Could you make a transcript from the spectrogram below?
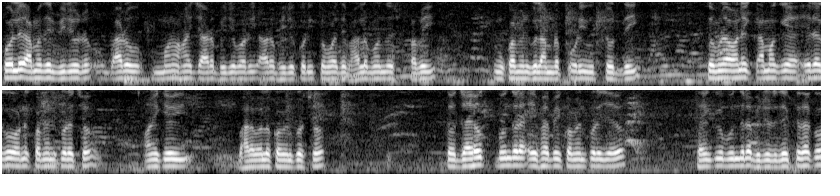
করলে আমাদের ভিডিও আরও মনে হয় যে আরও ভিডিও বাড়ি আরও ভিডিও করি। তোমাদের ভালো মন্দ সবেই কমেন্টগুলো আমরা পড়ি, উত্তর দিই। তোমরা অনেক আমাকে, এর আগেও অনেক কমেন্ট করেছ, অনেকেই ভালো ভালো কমেন্ট করছ। তো যাই হোক, বন্ধুরা, এইভাবেই কমেন্ট করে যাই হোক থ্যাংক ইউ বন্ধুরা, ভিডিওটা দেখতে থাকো।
